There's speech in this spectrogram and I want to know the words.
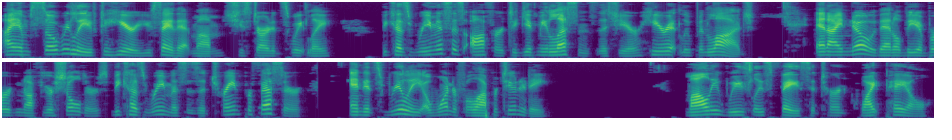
"I am so relieved to hear you say that, Mum," she started sweetly, "because Remus has offered to give me lessons this year here at Lupin Lodge, and I know that'll be a burden off your shoulders, because Remus is a trained professor, and it's really a wonderful opportunity." Molly Weasley's face had turned quite pale.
